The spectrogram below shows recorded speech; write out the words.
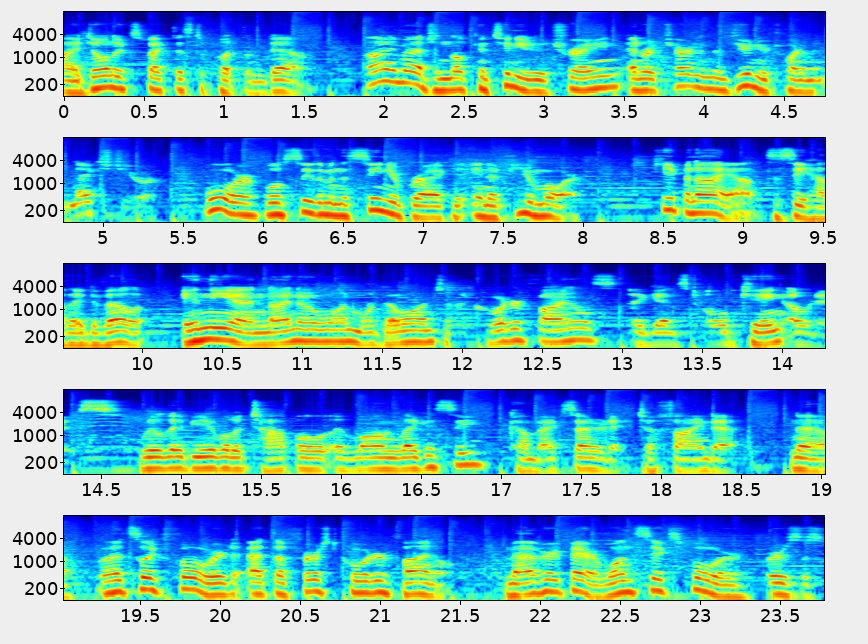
I don't expect this to put them down. I imagine they'll continue to train and return in the junior tournament next year, or we'll see them in the senior bracket in a few more. Keep an eye out to see how they develop. In the end, 901 will go on to the quarterfinals against Old King Otis. Will they be able to topple a long legacy? Come back Saturday to find out. Now, let's look forward at the first quarterfinal. Maverick Bear 164 versus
